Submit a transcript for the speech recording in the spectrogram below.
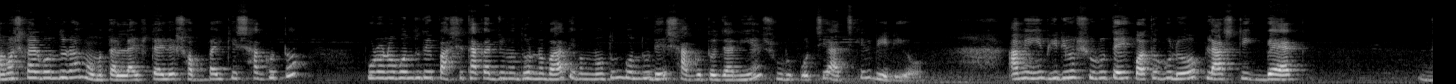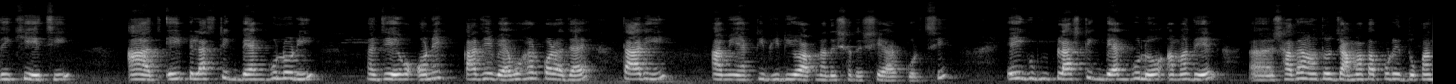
নমস্কার বন্ধুরা, মমতার লাইফস্টাইলে সবাইকে স্বাগত। পুরনো বন্ধুদের পাশে থাকার জন্য ধন্যবাদ এবং নতুন বন্ধুদের স্বাগত জানিয়ে শুরু করছি আজকের ভিডিও আমি ভিডিও শুরুতেই কতগুলো প্লাস্টিক ব্যাগ দেখিয়েছি। আজ এই প্লাস্টিক ব্যাগগুলোরই যে অনেক কাজে ব্যবহার করা যায়, তারই আমি একটি ভিডিও আপনাদের সাথে শেয়ার করছি। এই প্লাস্টিক ব্যাগগুলো আমাদের সাধারণত জামা কাপড়ের দোকান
